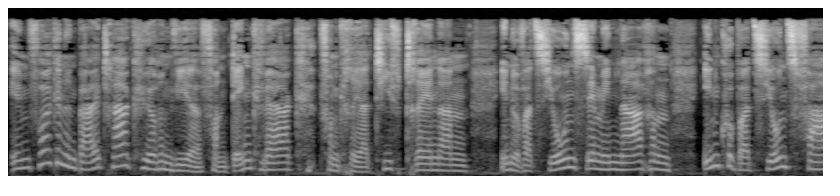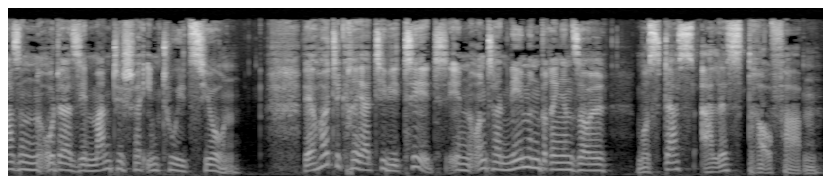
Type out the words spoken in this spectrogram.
Im folgenden Beitrag hören wir von Denkwerk, von Kreativtrainern, Innovationsseminaren, Inkubationsphasen oder semantischer Intuition. Wer heute Kreativität in Unternehmen bringen soll, muss das alles drauf haben.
